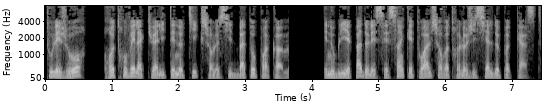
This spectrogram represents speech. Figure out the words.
Tous les jours, retrouvez l'actualité nautique sur le site bateau.com. Et n'oubliez pas de laisser 5 étoiles sur votre logiciel de podcast.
